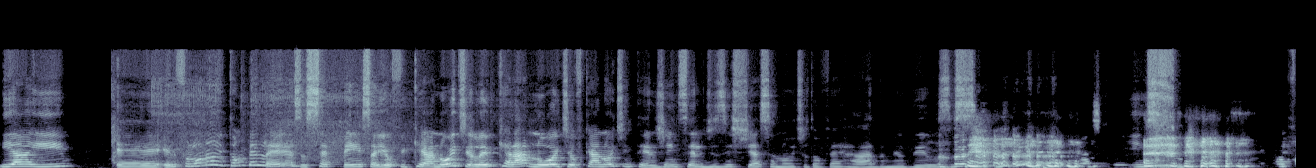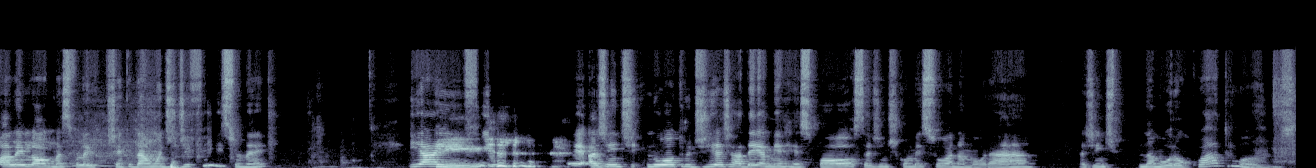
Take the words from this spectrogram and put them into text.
E aí é, ele falou: não, então beleza, você pensa. E eu fiquei a noite, eu lembro que era a noite, eu fiquei a noite inteira. Gente, se ele desistir essa noite, eu tô ferrada, meu Deus do céu. Eu falei logo, mas falei, tinha que dar uma de difícil, né? E aí, é, a gente, no outro dia, já dei a minha resposta, a gente começou a namorar, a gente namorou quatro anos.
